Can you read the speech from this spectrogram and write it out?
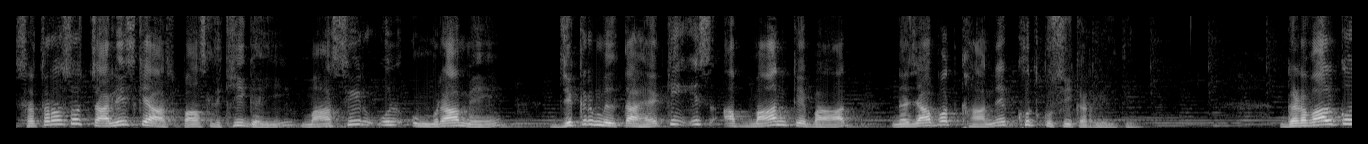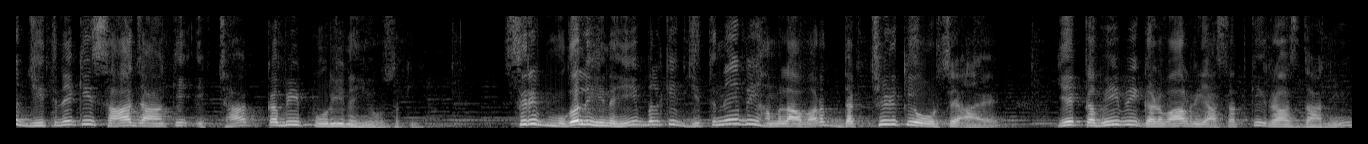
1740 के आसपास लिखी गई मासिर उल उमरा में ज़िक्र मिलता है कि इस अपमान के बाद नजाबत खान ने खुदकुशी कर ली थी। गढ़वाल को जीतने की शाहजहां की इच्छा कभी पूरी नहीं हो सकी। सिर्फ़ मुगल ही नहीं, बल्कि जितने भी हमलावर दक्षिण की ओर से आए, ये कभी भी गढ़वाल रियासत की राजधानी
